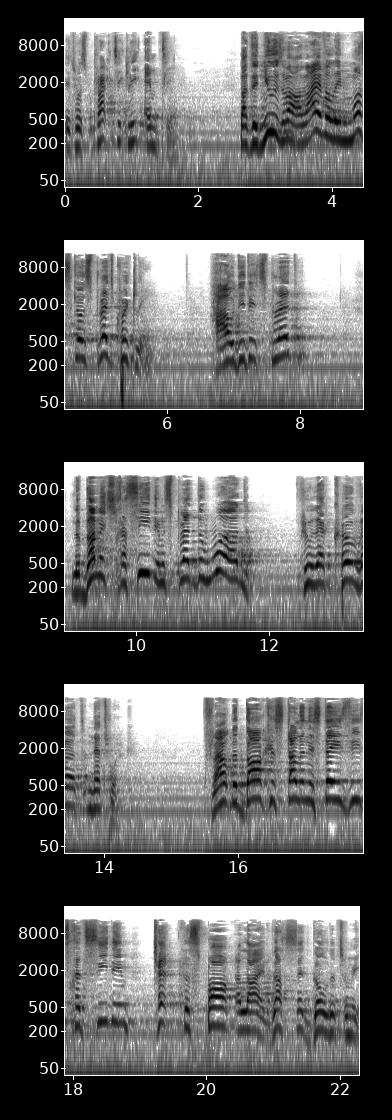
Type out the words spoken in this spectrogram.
It was practically empty. But the news of our arrival in Moscow spread quickly. How did it spread? Lubavitch Hasidim spread the word through their covert network. Throughout the darkest Stalinist days, these Hasidim kept the spark alive. Thus said Golda to me.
